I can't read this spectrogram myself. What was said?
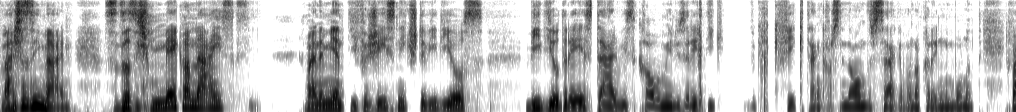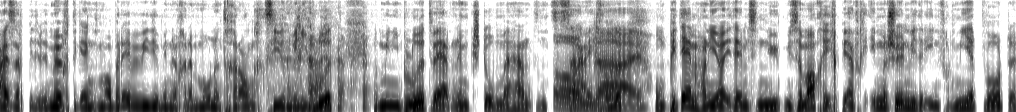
weißt du, was ich meine? Also, das war mega nice. Gewesen. Ich meine, wir haben die verschissensten Videos, Videodrehs teilweise gehabt, wo wir uns richtig wirklich gefickt haben, kannst du nicht anders sagen, wo nachher einen Monat, ich weiss nicht, bei dem Möchtegern vom Aber-Eben-Video bin ich nachher einen Monat krank gewesen und meine, Blut, und meine Blutwerte nicht mehr gestummen haben und so Oh Zeug, oder? Und bei dem habe ich ja in dem Sinne nichts müssen machen. Ich bin einfach immer schön wieder informiert worden.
